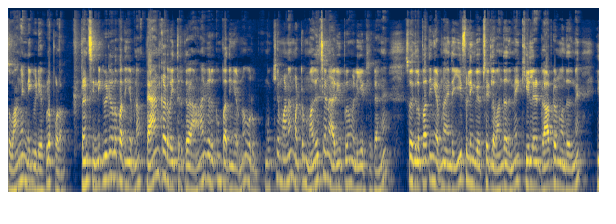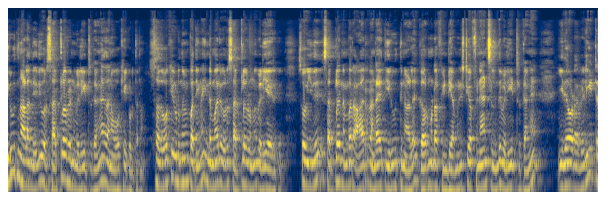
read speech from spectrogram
ஸோ வாங்க இன்றைக்கி வீடியோக்குள்ளே போகலாம் ஃப்ரெண்ட்ஸ் இன்றைக்கி வீடியோவில் பார்த்தீங்க அப்படின்னா பேன் கார்டு வைத்திருக்கிற அனைவருக்கும் பார்த்தீங்க அப்படின்னா ஒரு முக்கியமான மற்றும் மகிழ்ச்சியான அறிவிப்பும் வெளியிட்டிருக்காங்க. ஸோ இதில் பார்த்தீங்க அப்படின்னா இந்த இ ஃபில்லிங் வெப்சைட்டில் வந்ததுமே கீழே ட்ராப் டவுன் வந்ததுமே இருபத்தி நாலாம் தேதி ஒரு சர்க்குலர் ஒன்று வெளியிட்டிருக்காங்க அதை நான் ஓகே கொடுத்துறேன். ஸோ அது ஓகே கொடுத்தோமே பார்த்தீங்கன்னா இந்த மாதிரி ஒரு சர்க்குலர் ஒன்று வெளியாயிருக்கு. ஸோ இது சர்க்குலர் நம்பர் ஆறு ரெண்டாயிரத்தி இருபத்தி நாலு government of India ministry of ஃபினான்ஸ்லேருந்து வெளியிட்டிருக்காங்க. இதோட வெளியிட்ட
